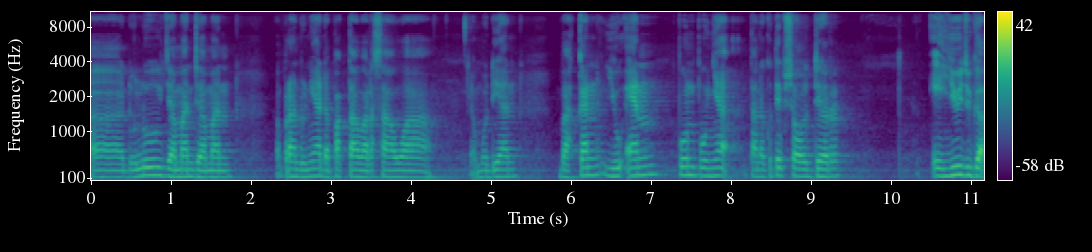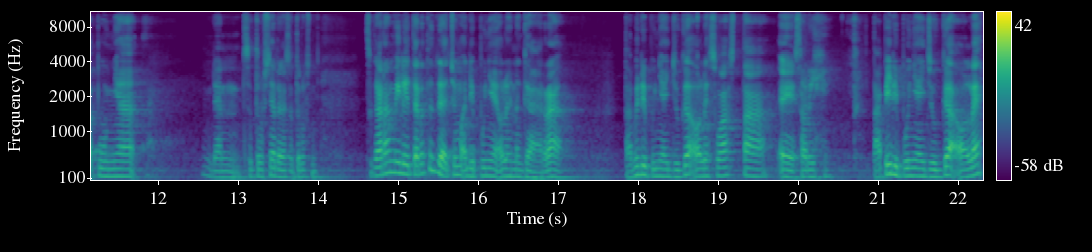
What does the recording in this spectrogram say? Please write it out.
uh, dulu zaman-zaman perang dunia ada Pakta Warsawa, kemudian bahkan UN pun punya tanda kutip soldier, EU juga punya dan seterusnya dan seterusnya. Sekarang militer itu tidak cuma dipunyai oleh negara, tapi dipunyai juga oleh swasta. Eh, sorry. Tapi dipunyai juga oleh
